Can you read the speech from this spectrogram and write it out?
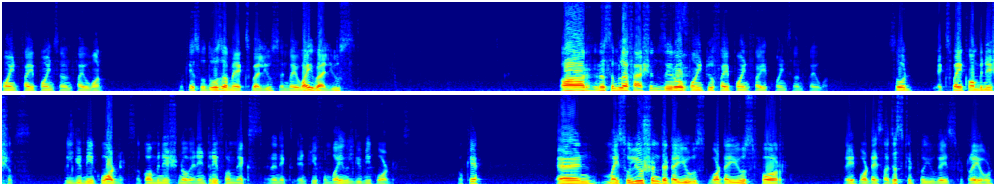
0.5, 0.751 okay. So those are my x values and my y values are in a similar fashion 0, 0.25, 0.5, 0.751. So xy combinations will give me coordinates a combination of an entry from x and an entry from y will give me coordinates okay. And my solution that I used what I used for right what I suggested for you guys to try out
